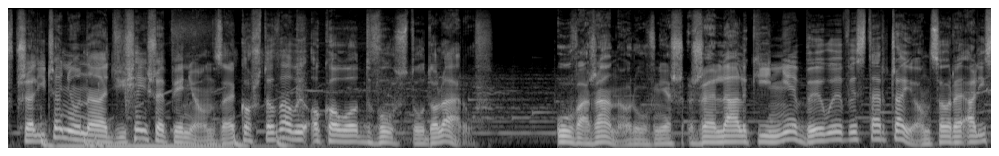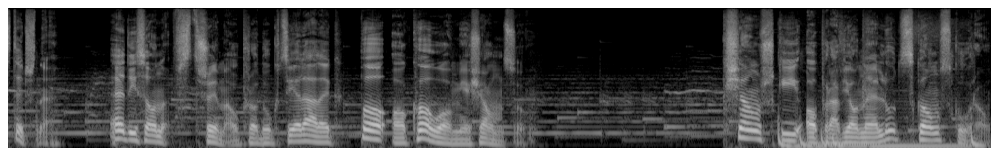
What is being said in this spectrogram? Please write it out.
W przeliczeniu na dzisiejsze pieniądze kosztowały około 200 dolarów. Uważano również, że lalki nie były wystarczająco realistyczne. Edison wstrzymał produkcję lalek po około miesiącu. Książki oprawione ludzką skórą.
